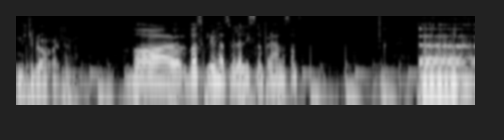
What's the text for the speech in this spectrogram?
mycket bra verkligen. Vad, vad skulle du helst vilja lyssna på det här någonstans? Eh,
